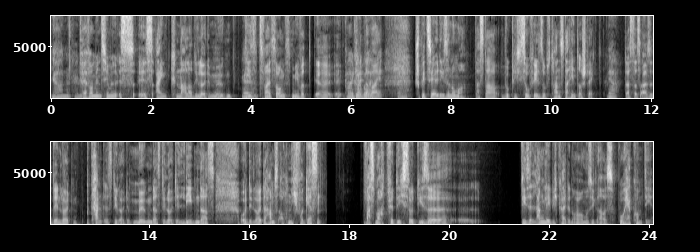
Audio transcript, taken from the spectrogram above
Ja, natürlich. Pfefferminzhimmel ist, ist ein Knaller. Die Leute ja. mögen ja, diese zwei Songs. Mir wird äh, äh kalt, kalt dabei. dabei. Speziell diese Nummer, dass da wirklich so viel Substanz dahinter steckt. Ja. Dass das also den Leuten bekannt ist. Die Leute mögen das, die Leute lieben das und die Leute haben es auch nicht vergessen. Was macht für dich so diese äh, diese Langlebigkeit in eurer Musik aus? Woher kommt die?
